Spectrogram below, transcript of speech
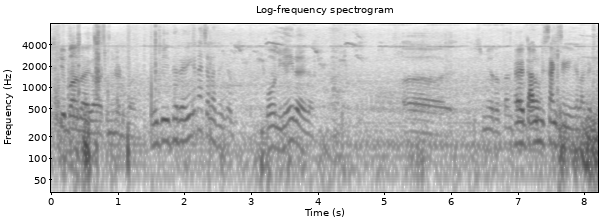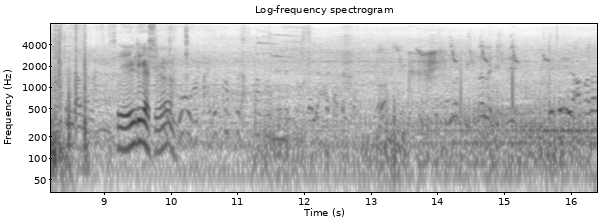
इसके बाद आएगा आठ मिनट बाद। ये भी इधर रहेंगे ना चला जाएगा कौन यहीं रहेगा। इसमें रतन डाउन में सांग संगे चला देगा तुम डाउन वाला सीढ़ी कैसे हो हमारा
